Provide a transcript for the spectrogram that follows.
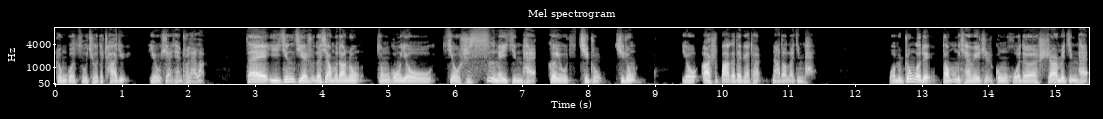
中国足球的差距又显现出来了。在已经结束的项目当中。总共有九十四枚金牌，各有其主，其中有二十八个代表团拿到了金牌。我们中国队到目前为止共获得十二枚金牌、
